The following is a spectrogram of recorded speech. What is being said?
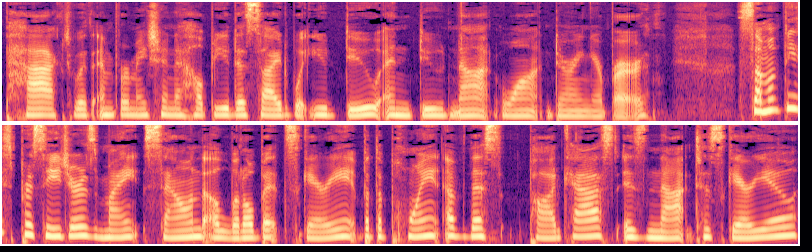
packed with information to help you decide what you do and do not want during your birth. Some of these procedures might sound a little bit scary, but the point of this podcast is not to scare you,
